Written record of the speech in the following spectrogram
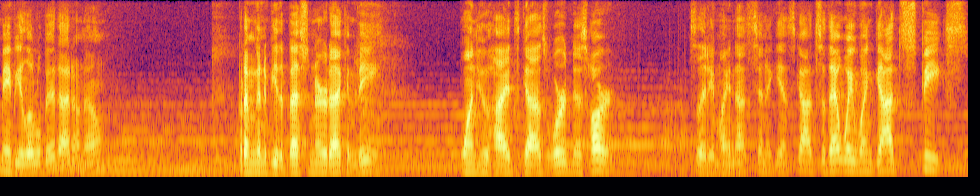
Maybe a little bit, I don't know. But I'm going to be the best nerd I can be. One who hides God's word in his heart so that he might not sin against God. So that way, when God speaks,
